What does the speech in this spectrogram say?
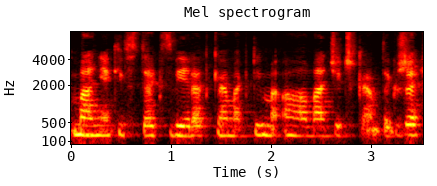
má nejaký vzťah k zvieratkám a k tým uh, mačičkám. Takže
